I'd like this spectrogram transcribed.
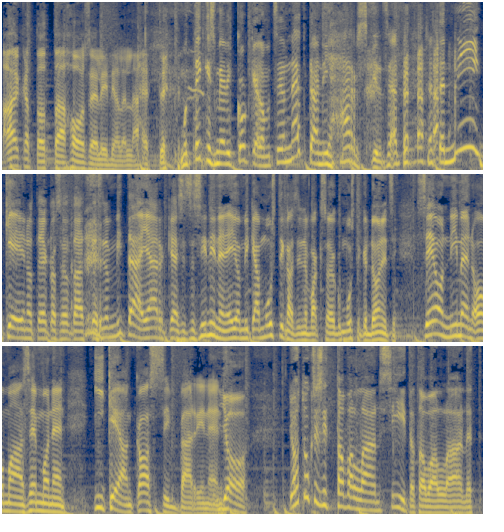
Aika tota HC-linjalle lähetty. Mut tekis mieli kokeilla, mutta se näyttää niin härskiltä. Se näyttää, se näyttää niin keinotekoiselta, että ei siinä ole mitään järkeä. Siis se sininen ei ole mikään mustika sinne, vaikka se on joku mustika donitsi. Se on nimenomaan semmonen Ikean kassin värinen. joo. Johtuuko se sitten tavallaan siitä tavallaan, että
